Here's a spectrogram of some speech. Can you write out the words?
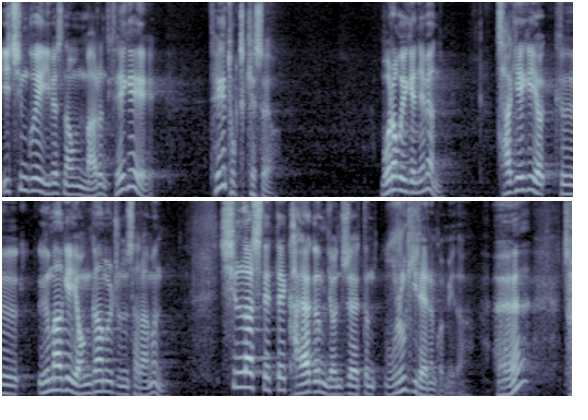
이 친구의 입에서 나온 말은 되게 되게 독특했어요. 뭐라고 얘기했냐면 자기에게 여, 그 음악에 영감을 준 사람은 신라 시대 때 가야금 연주자였던 우르기라는 겁니다. 에? 저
